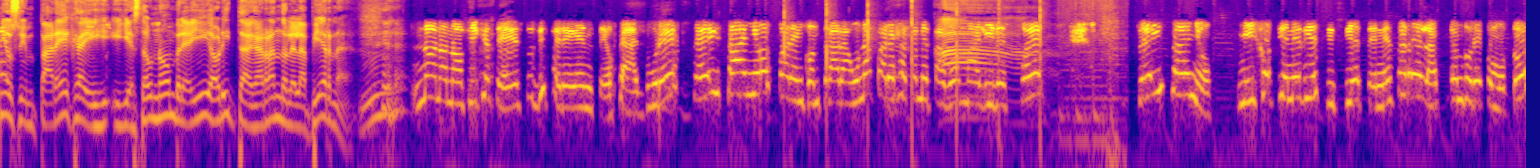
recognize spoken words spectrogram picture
años sin pareja y, y está un hombre ahí ahorita agarrándole la pierna. No, no, no, fíjese, esto es diferente. O sea, duré seis años para encontrar a una pareja que me pagó mal y después seis años. Mi hijo tiene 17. En esa relación duré como dos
